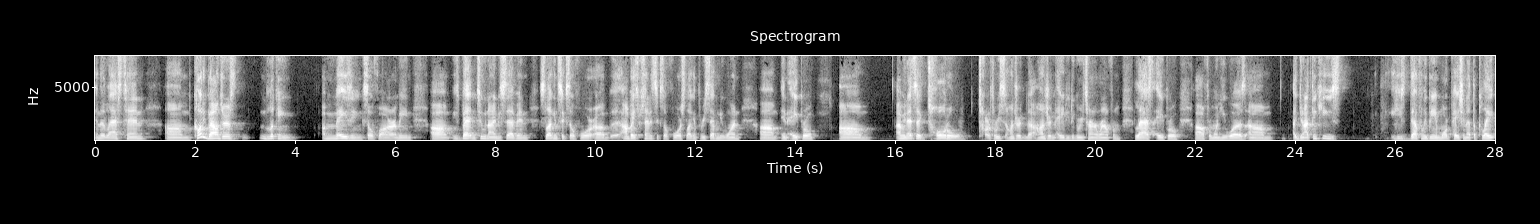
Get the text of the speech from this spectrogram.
in the last 10. Um, Cody Bellinger's looking amazing so far. I mean, um, he's batting 297, slugging 604, uh, on base percentage 604, slugging 371 um, in April. Um, I mean, that's a total 300 180 degree turnaround from last April uh, from when he was um, you know I think he's he's definitely being more patient at the plate.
